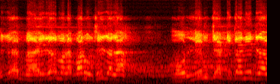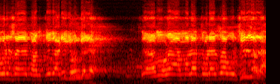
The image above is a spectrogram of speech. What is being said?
तुझ्या बाईला मला फार उशीर झाला. मोलिमच्या ठिकाणी ड्रायव्हर साहेब आमची गाडी घेऊन गेले. त्यामुळं आम्हाला थोडासा उशीर झाला.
